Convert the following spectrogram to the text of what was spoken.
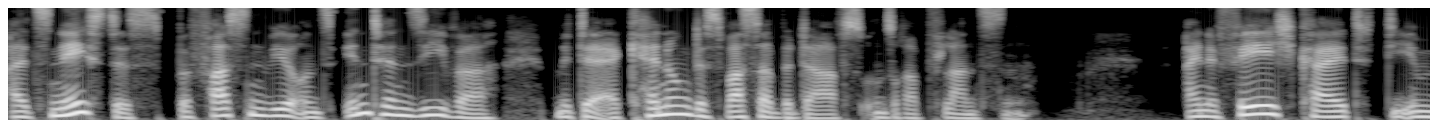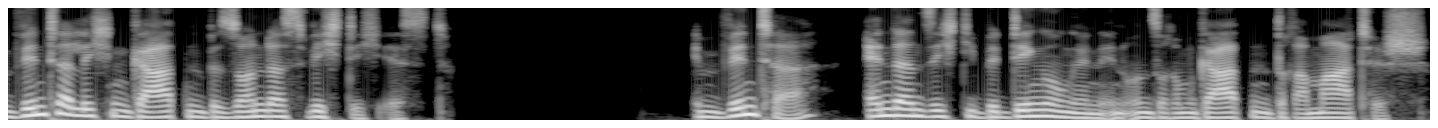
Als nächstes befassen wir uns intensiver mit der Erkennung des Wasserbedarfs unserer Pflanzen. Eine Fähigkeit, die im winterlichen Garten besonders wichtig ist. Im Winter ändern sich die Bedingungen in unserem Garten dramatisch.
